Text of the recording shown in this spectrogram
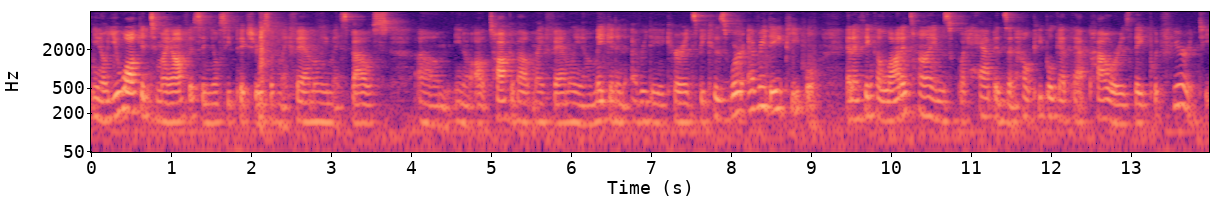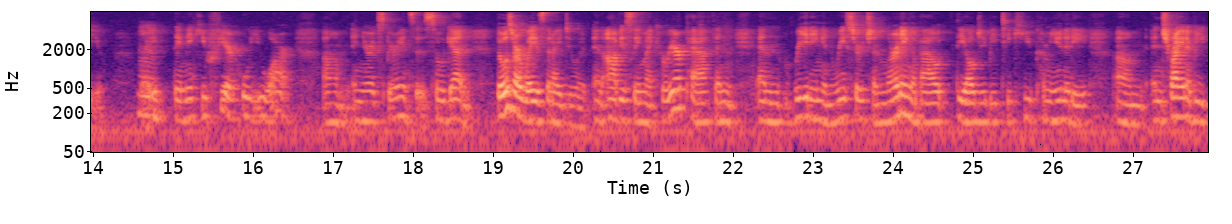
you know, you walk into my office and you'll see pictures of my family, my spouse. Um, you know, I'll talk about my family. I'll make it an everyday occurrence because we're everyday people. And I think a lot of times what happens and how people get that power is they put fear into you, right? Mm. They make you fear who you are um, your experiences. So again, those are ways that I do it. And obviously, my career path and and reading and research and learning about the LGBTQ community um, and trying to be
